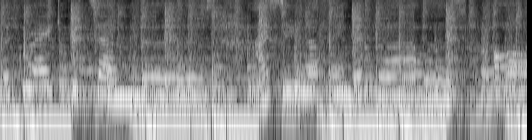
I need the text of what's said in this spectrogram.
The great pretenders. I see nothing but flowers, all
